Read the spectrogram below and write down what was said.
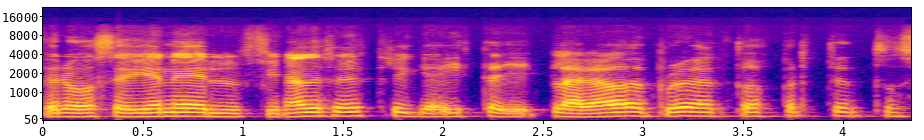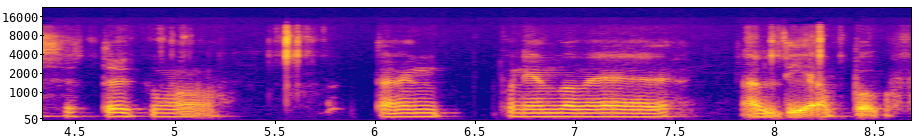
pero se viene el final de semestre y que ahí está plagado de pruebas en todas partes, entonces estoy como también poniéndome al día un poco.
